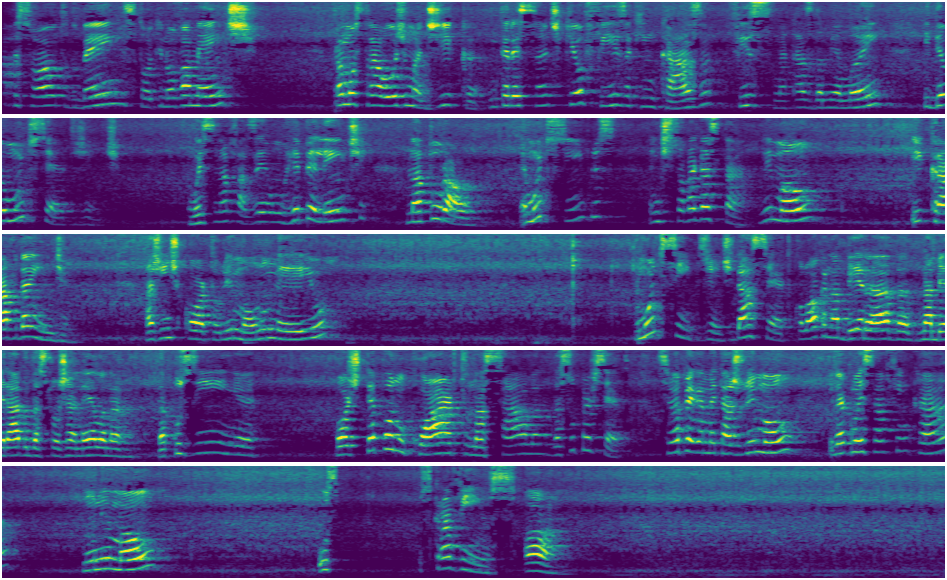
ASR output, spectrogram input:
Olá pessoal, tudo bem? Estou aqui novamente para mostrar hoje uma dica interessante que eu fiz aqui em casa, fiz na casa da minha mãe e deu muito certo, gente. Vou ensinar a fazer um repelente natural. É muito simples, a gente só vai gastar limão e cravo da Índia. A gente corta o limão no meio, muito simples, gente, dá certo. Coloca na beirada, na beirada da sua janela na, da cozinha. Pode até pôr no quarto, na sala, dá super certo. Você vai pegar metade do limão e vai começar a fincar no limão os, os cravinhos, ó.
